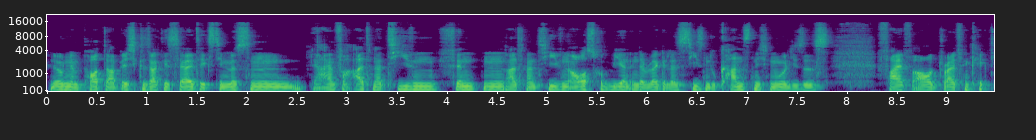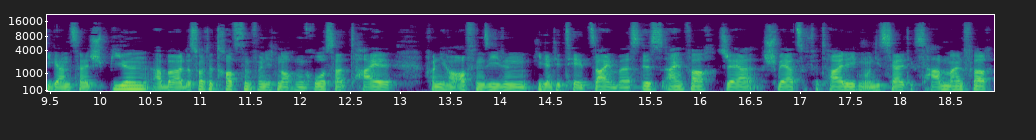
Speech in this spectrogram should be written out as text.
in irgendeinem Pod habe ich gesagt, die Celtics, die müssen ja einfach Alternativen finden, Alternativen ausprobieren in der Regular Season. Du kannst nicht nur dieses Five-Out, Drive-and-Kick die ganze Zeit spielen, aber das sollte trotzdem, finde ich, noch ein großer Teil von ihrer offensiven Identität sein, weil es ist einfach sehr schwer zu verteidigen und die Celtics haben einfach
